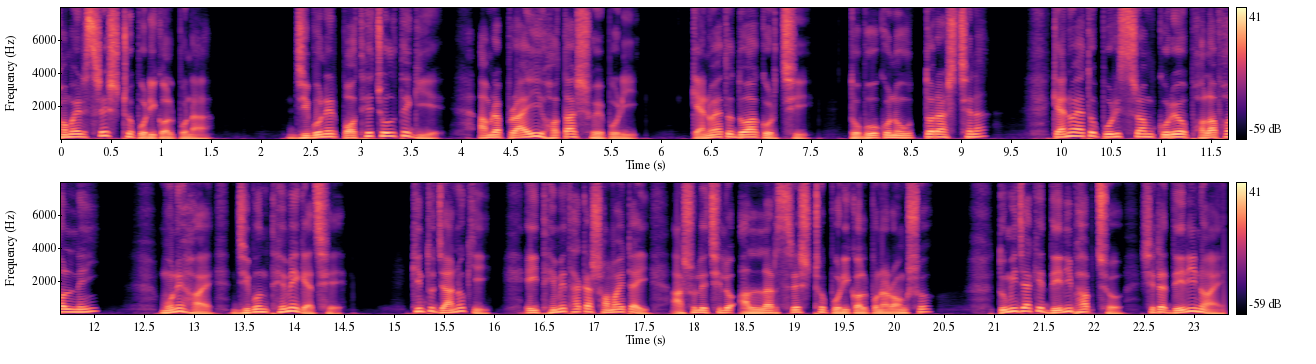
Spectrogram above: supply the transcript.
সময়ের শ্রেষ্ঠ পরিকল্পনা। জীবনের পথে চলতে গিয়ে আমরা প্রায়ই হতাশ হয়ে পড়ি, কেন এত দোয়া করছি, তবুও কোনো উত্তর আসছে না? কেন এত পরিশ্রম করেও ফলাফল নেই? মনে হয় জীবন থেমে গেছে। কিন্তু জানো কি, এই থেমে থাকা সময়টাই আসলে ছিল আল্লাহর শ্রেষ্ঠ পরিকল্পনার অংশ। তুমি যাকে দেরি ভাবছ, সেটা দেরি নয়,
